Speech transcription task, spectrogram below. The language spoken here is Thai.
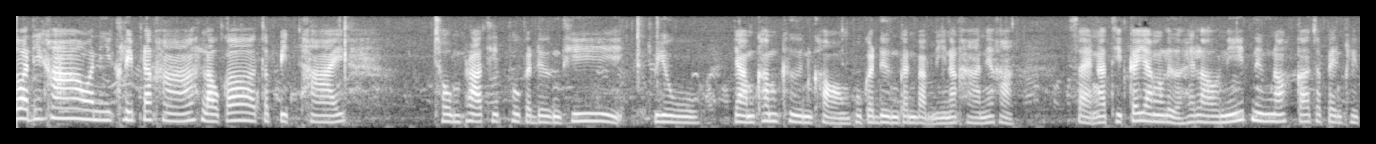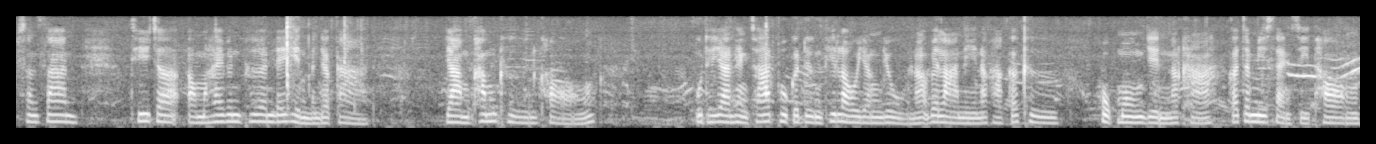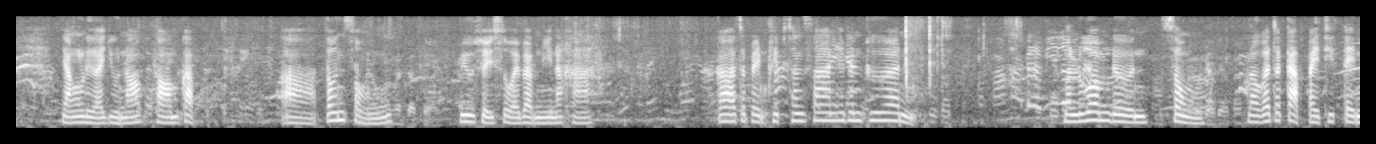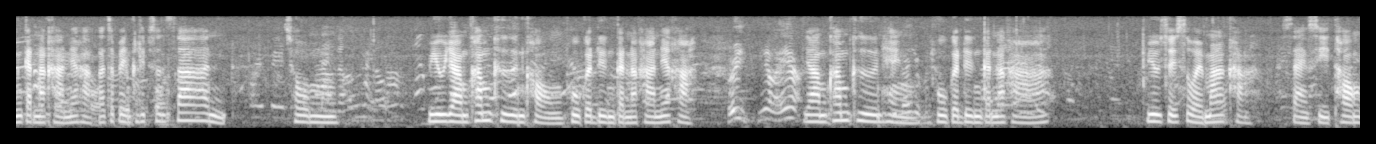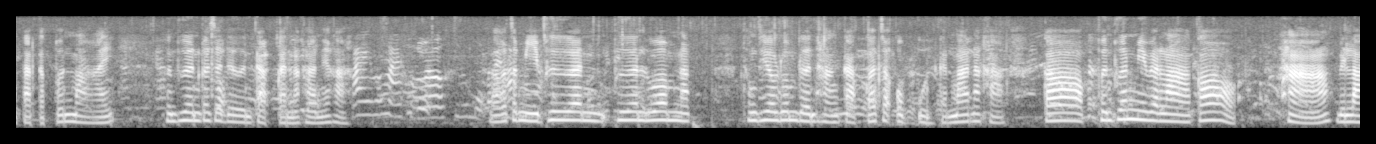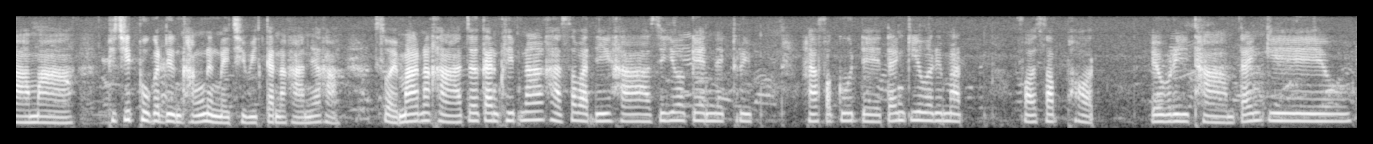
สวัสดีค่ะ วันนี้คลิปนะคะ เราก็จะปิดท้ายชมพระอาทิตย์ภูกระดึงที่วิวยามค่ำคืนของภูกระดึงกันแบบนี้นะคะเนี่ยค่ะ แสงอาทิตย์ก็ยังเหลือให้เรานิดนึงเนาะก็จะเป็นคลิปสั้นๆ ที่จะเอามาให้เพื่อนๆได้เห็นบรรยากาศ ยามค่ำคืนของอุทยานแห่งชาติภูกระดึงที่เรายังอยู่ณเวลานี้นะคะก็คือ6โมงเย็นนะคะ ก็จะมีแสงสีทองยังเหลืออยู่เนาะพร้อมกับ ต้นสนวิวสวยๆ แบบนี้นะคะ ก็จะเป็นคลิปสั้นๆ ให้เพื่อนๆ มาร่วมเดินส่ง เราก็จะกลับไปที่เต็นท์กันนะคะเนี่ยค่ะ ก็จะเป็นคลิปสั้นๆ ชมวิวยามค่ำคืนของภูกระดึงกันนะคะเนี่ยค่ะเฮ้ยนี่อะไรอะยามค่ำคืนแห่งภูกระดึงกันนะคะ วิวสวยๆ มากค่ะ แสงสีทองตัดกับต้นไม้ เพื่อนๆ ก็จะเดินกลับกันนะคะเนี่ยค่ะ แล้วก็จะมีเพื่อนเพื่อนร่วมนักท่องเที่ยวร่วมเดินทางกลับก็จะอบอุ่นกันมากนะคะ ก็เพื่อนๆมีเวลาก็หาเวลามาพิชิตภูกระดึงครั้งหนึ่งในชีวิตกันนะคะเนี่ยค่ะ สวยมากนะคะ เจอกันคลิปหน้าค่ะ สวัสดีค่ะ see you again next trip have a good day thank you very much for support every time thank you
